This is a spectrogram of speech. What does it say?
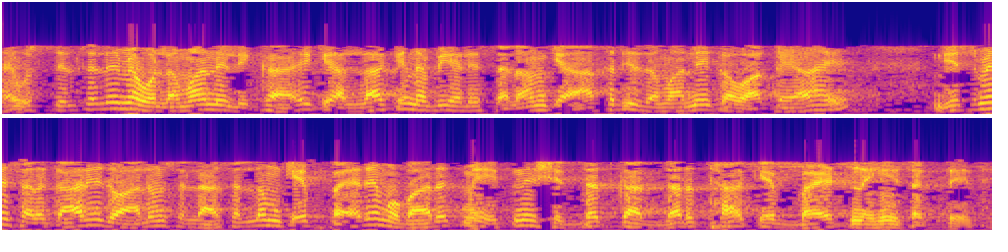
ہے، اس سلسلے میں علماء نے لکھا ہے کہ اللہ کے نبی علیہ السلام کے آخری زمانے کا واقعہ ہے، جس میں سرکار دو عالم صلی اللہ علیہ وسلم کے پیر مبارک میں اتنی شدت کا درد تھا کہ بیٹھ نہیں سکتے تھے۔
